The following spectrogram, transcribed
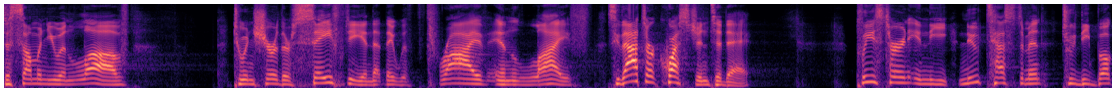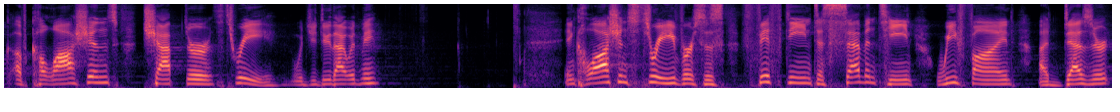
to someone you in love to ensure their safety and that they would thrive in life? See, that's our question today. Please turn in the New Testament to the book of Colossians, chapter 3. Would you do that with me? In Colossians 3, verses 15 to 17, we find a desert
